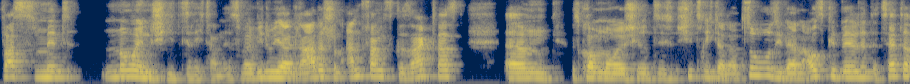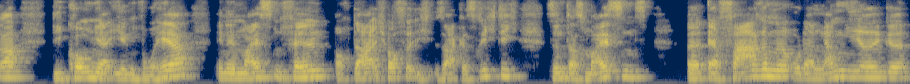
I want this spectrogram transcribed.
was mit neuen Schiedsrichtern ist. Weil wie du ja gerade schon anfangs gesagt hast, ähm, es kommen neue Schiedsrichter dazu, sie werden ausgebildet etc. Die kommen ja irgendwo her. In den meisten Fällen, auch da, ich hoffe, ich sage es richtig, sind das meistens äh, erfahrene oder langjährige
